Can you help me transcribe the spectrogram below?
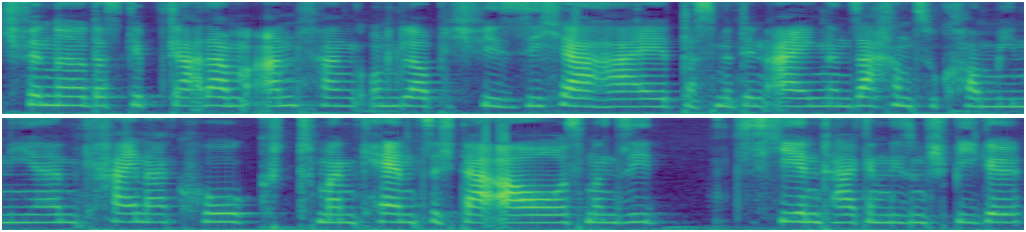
Ich finde, das gibt gerade am Anfang unglaublich viel Sicherheit, das mit den eigenen Sachen zu kombinieren. Keiner guckt, man kennt sich da aus, man sieht sich jeden Tag in diesem Spiegel.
